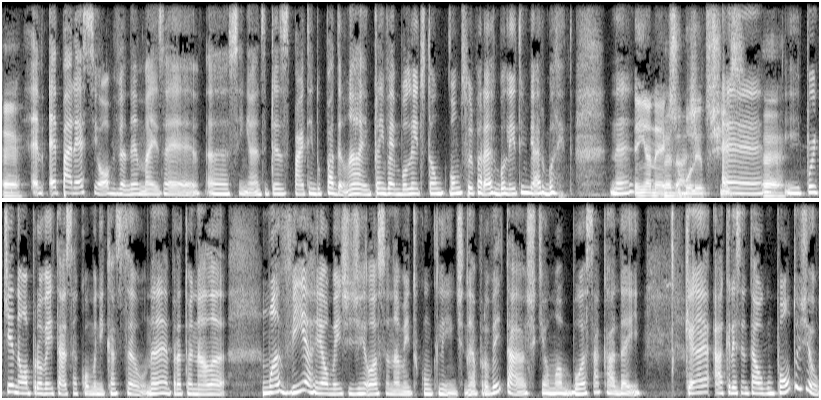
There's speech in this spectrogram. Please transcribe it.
é. É, é, parece óbvia, né? Mas é assim, as empresas partem do padrão. Ah, para enviar boleto, então vamos preparar o boleto e enviar o boleto. Né? Em anexo, o boleto X. É, é, E por que não aproveitar essa comunicação, né? Para torná-la uma via realmente de relacionamento com o cliente, né? Aproveitar, acho que é uma boa sacada aí. Quer acrescentar algum ponto, Gil?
